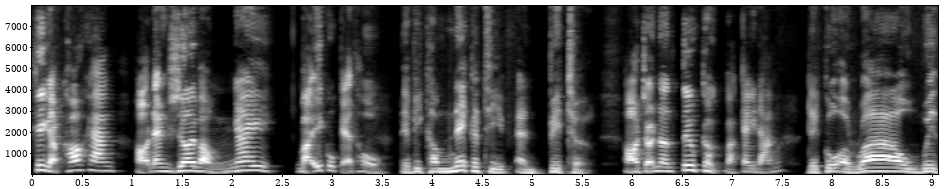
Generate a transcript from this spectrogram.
khi gặp khó khăn họ đang rơi vào ngay bẫy của kẻ thù They become negative and bitter. Họ trở nên tiêu cực và cay đắng They go around with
